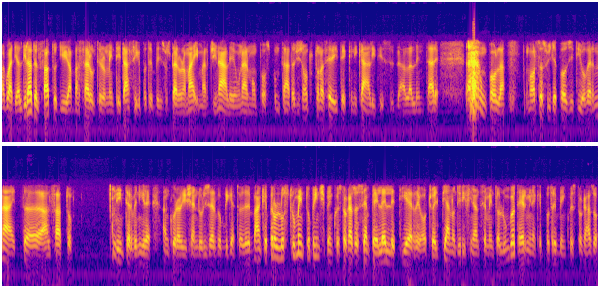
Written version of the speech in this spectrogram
Ma guardi, al di là del fatto di abbassare ulteriormente i tassi, che potrebbe risultare oramai marginale, un'arma un po' spuntata, ci sono tutta una serie di technicalities dall'allentare un po' la morsa sui depositi overnight, eh, al fatto di intervenire ancora riducendo riserve obbligatorie delle banche, però lo strumento principe in questo caso è sempre l'LTRO, cioè il piano di rifinanziamento a lungo termine che potrebbe in questo caso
